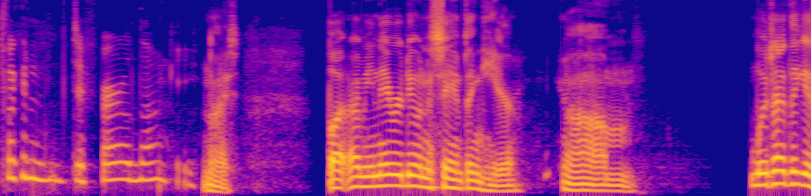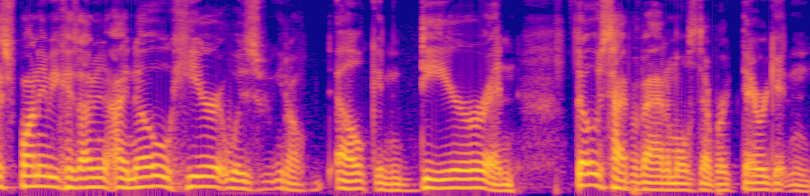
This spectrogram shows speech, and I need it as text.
Fucking deferral donkey. Nice. But I mean, they were doing the same thing here, um, which I think is funny because I mean, I know here it was you know elk and deer and those type of animals that were they were getting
